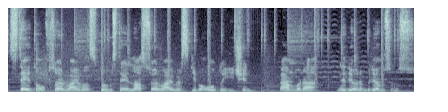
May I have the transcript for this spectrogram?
State of Survivors, Doomsday Last Survivors gibi olduğu için ben buna ne diyorum biliyor musunuz?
